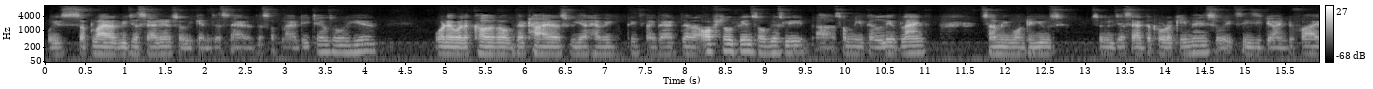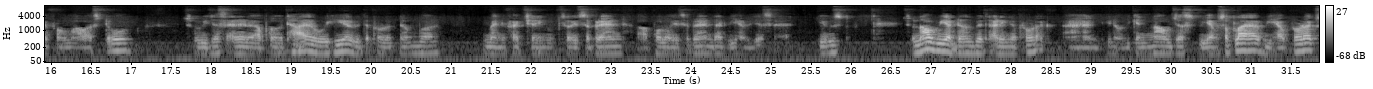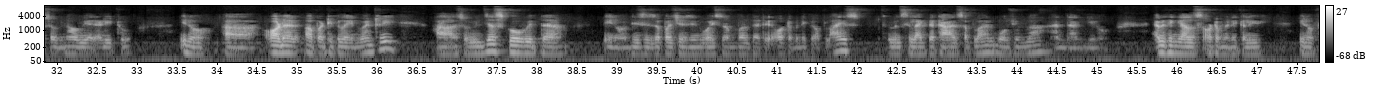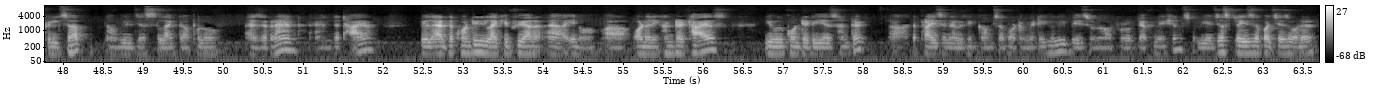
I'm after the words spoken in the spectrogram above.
with supplier we just added so we can just add the supplier details over here. Whatever the color of the tires we are having things like that. There are optional fields obviously. Uh, some you can leave blank some you want to use. So we'll just add the product image so it's easy to identify from our store. So we just added a Apollo tire over here with the product number manufacturing. So it's a brand Apollo is a brand that we have just uh, used so now we are done with adding a product and you know we can now just we have supplier we have product so now we are ready to you know uh, order a particular inventory. Uh, so we'll just go with the you know this is a purchase invoice number that it automatically applies. So we'll select the tire supplier Mojoomla and then you know everything else automatically you know fills up. Now we'll just select the Apollo as a brand and the tire. We'll add the quantity like if we are uh, you know uh, ordering 100 tires you will quantity as 100 uh, the price and everything comes up automatically based on our product definition. So we have just raised a purchase order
